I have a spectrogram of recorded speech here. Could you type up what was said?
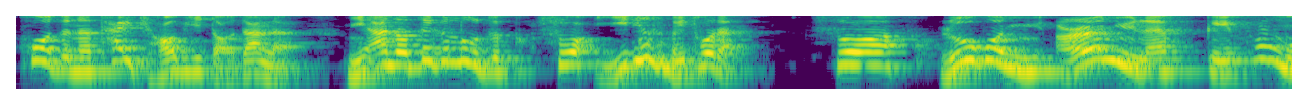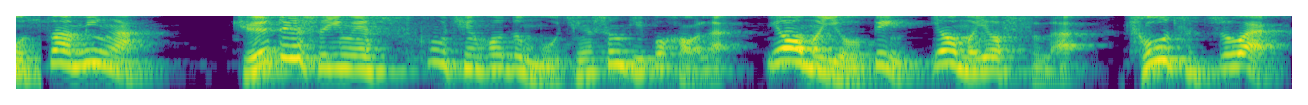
或者呢太调皮捣蛋了。你按照这个路子说，一定是没错的。说如果女儿女来给父母算命啊，绝对是因为父亲或者母亲身体不好了，要么有病，要么要死了。除此之外，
